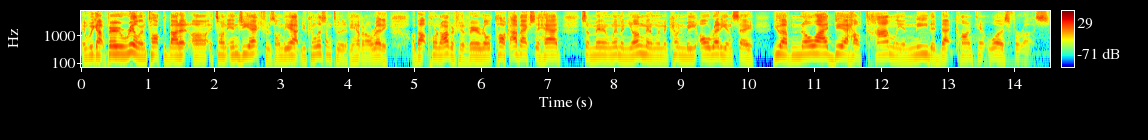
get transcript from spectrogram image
and we got very real and talked about it. Uh, it's on NG Extras on the app. You can listen to it if you haven't already about pornography, a very real talk. I've actually had some men and women, young men and women, come to me already and say, You have no idea how timely and needed that content was for us.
